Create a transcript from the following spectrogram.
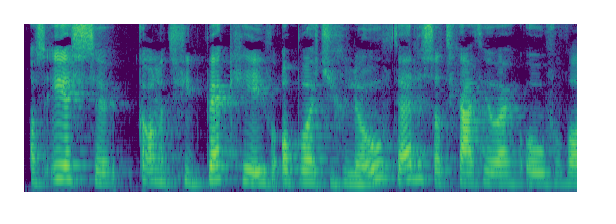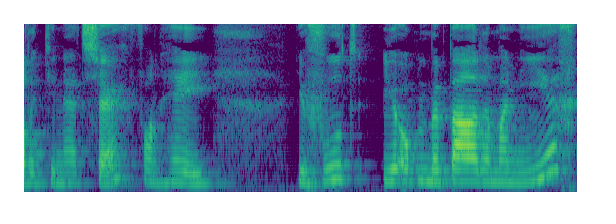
als eerste kan het feedback geven op wat je gelooft. Hè? Dus dat gaat heel erg over wat ik je net zeg. Van hey, je voelt je op een bepaalde manier.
